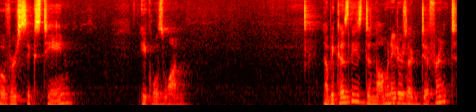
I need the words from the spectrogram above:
over 16 equals 1. Now because these denominators are different,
